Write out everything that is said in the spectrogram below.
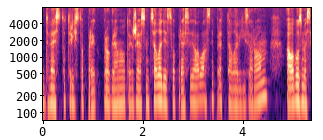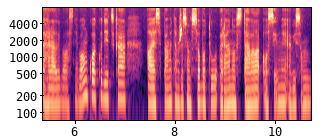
200-300 pre- programov, takže ja som celé detstvo presedela vlastne pred televízorom, alebo sme sa hrali vlastne vonku ako decka, ale ja sa pamätám, že som v sobotu ráno vstávala o 7, aby som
